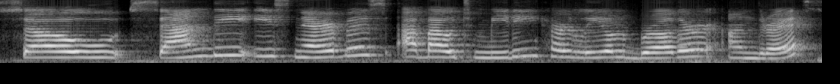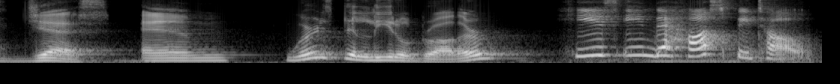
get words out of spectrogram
So, Sandy is nervous about meeting her little brother Andres? Yes. Um, where's the little brother? He's in the hospital,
